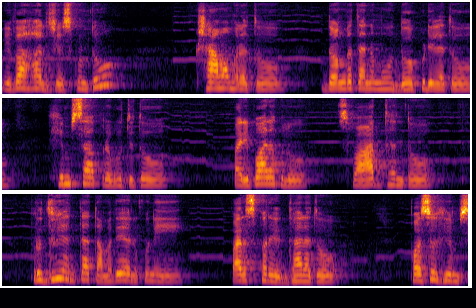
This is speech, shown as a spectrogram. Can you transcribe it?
వివాహాలు చేసుకుంటూ క్షామములతో దొంగతనము దోపిడీలతో హింసా ప్రవృత్తితో పరిపాలకులు స్వార్థంతో పృథ్వీ అంతా తమదే అనుకుని పరస్పర యుద్ధాలతో పశుహింస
